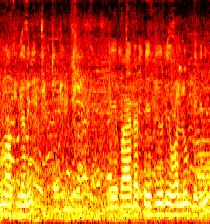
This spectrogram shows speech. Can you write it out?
কোনো অসুবিধা নেই। এই যে পায়রাটার ফেস বিউটি ওভারলুক দেখে নিন।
